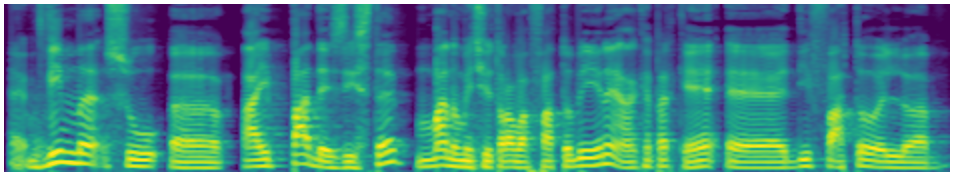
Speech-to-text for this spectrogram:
Eh, Vim su iPad esiste, ma non mi ci trovo affatto bene, anche perché di fatto il,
